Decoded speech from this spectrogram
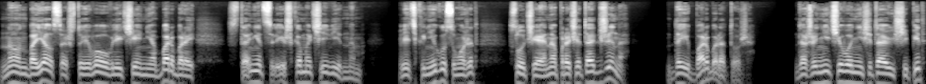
Но он боялся, что его увлечение Барбарой станет слишком очевидным, ведь книгу сможет случайно прочитать Джина. Да и Барбара тоже. Даже ничего не читающий Пит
